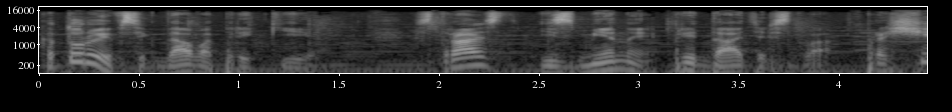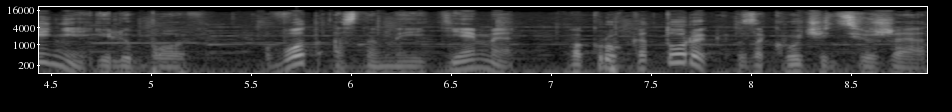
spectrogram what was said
которые всегда вопреки. Страсть, измены, предательство, прощение и любовь – вот основные темы, вокруг которых закручен сюжет.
